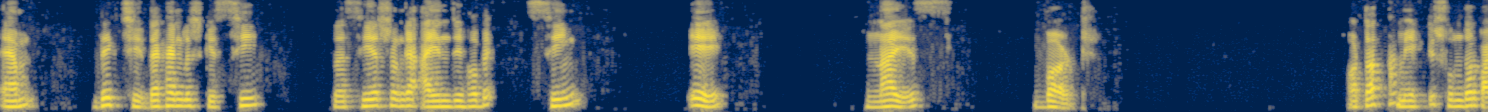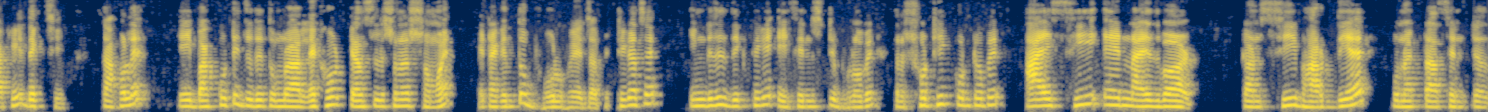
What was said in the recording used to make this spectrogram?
এম দেখছি, দেখা ইংলিশ কি সি সি এর সঙ্গে আইএনজি হবে। সিং এ নাইস বার্ড অর্থাৎ আমি একটি সুন্দর পাখি দেখছি। তাহলে এই বাক্যটি যদি তোমরা লেখো ট্রান্সলেশনের সময়, এটা কিন্তু ভুল হয়ে যাবে, ঠিক আছে? ইংরেজির দিক থেকে এই সেন্টেন্সটি ভুল হবে। তাহলে সঠিক কোনটি হবে? I see a nice bird কারণ সি ভার্ব দিয়ে কোন একটা সেন্টেন্স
